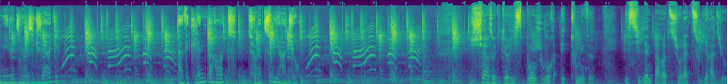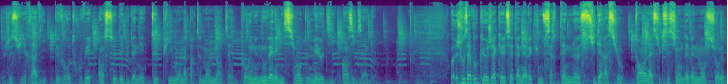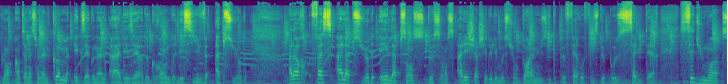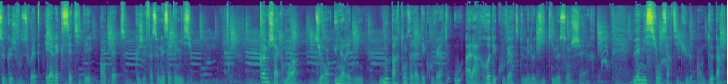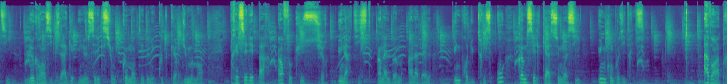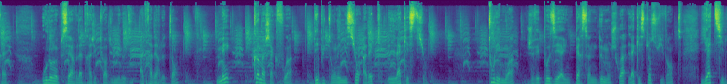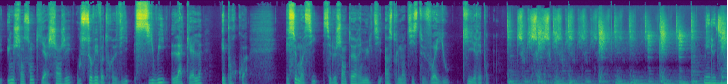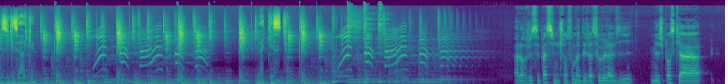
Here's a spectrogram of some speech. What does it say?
Mélodie en zigzag avec Laine Parotte sur la Tsugi Radio. Chers auditeurs, bonjour et tous mes voeux. Ici Laine Parotte sur la Tsugi Radio. Je suis ravi de vous retrouver en ce début d'année depuis mon appartement nantais pour une nouvelle émission de Mélodie en zigzag. Je vous avoue que j'accueille cette année avec une certaine sidération, tant la succession d'événements sur le plan international comme hexagonal a des airs de grande lessive absurde. Alors, face à l'absurde et l'absence de sens, aller chercher de l'émotion dans la musique peut faire office de pause salutaire. C'est du moins ce que je vous souhaite et avec cette idée en tête que j'ai façonné cette émission. Comme chaque mois, durant une heure et demie, nous partons à la découverte ou à la redécouverte de mélodies qui me sont chères. L'émission s'articule en deux parties, le grand zigzag, une sélection commentée de mes coups de cœur du moment, précédé par un focus sur une artiste, un album, un label, une productrice ou, comme c'est le cas ce mois-ci, une compositrice. Avant-après, où l'on observe la trajectoire d'une mélodie à travers le temps, mais comme à chaque fois, débutons l'émission avec la question. Tous les mois, je vais poser à une personne de mon choix la question suivante. Y a-t-il une chanson qui a changé ou sauvé votre vie? Si oui, laquelle et pourquoi? Et ce mois-ci, c'est le chanteur et multi-instrumentiste Voyou qui y répond. Mélodie en zigzag. Alors, je sais pas si une chanson m'a déjà sauvé la vie, mais je pense qu'il y a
